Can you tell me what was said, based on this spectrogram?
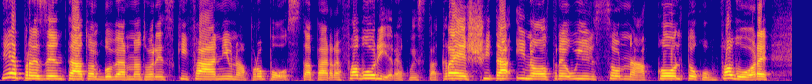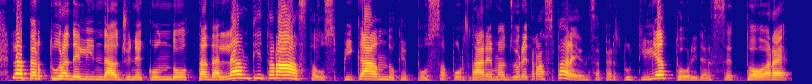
e ha presentato al governatore Schifani una proposta per favorire questa crescita. Inoltre Wilson ha accolto con favore l'apertura dell'indagine condotta dall'antitrust, auspicando che possa portare maggiore trasparenza per tutti gli attori del settore.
